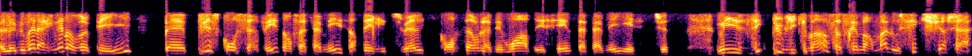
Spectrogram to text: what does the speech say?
euh, le nouvel arrivé dans un pays, ben, puisse conserver dans sa famille certains rituels qui conservent la mémoire des siens, de sa famille, et ainsi de suite. Mais il se dit que publiquement, ça serait normal aussi qu'il cherche à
